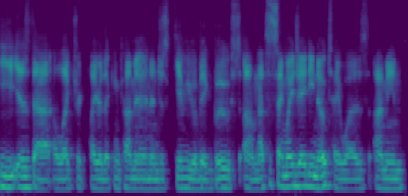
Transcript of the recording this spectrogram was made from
he is that electric player that can come in and just give you a big boost. Um, that's the same way JD Notae was. I mean,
